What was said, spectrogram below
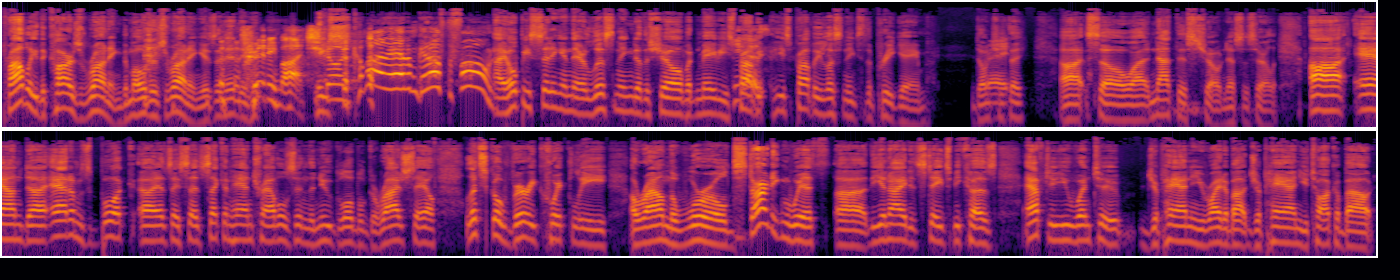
probably the car's running, the motor's running, isn't it? Pretty much. He's going, come on, Adam, get off the phone. I hope he's sitting in there listening to the show, but maybe he's he probably is. he's probably listening to the pregame. Don't right. you think? Uh, so uh, not this show necessarily. Uh, and uh, Adam's book, uh, as I said, secondhand travels in the new global garage sale. Let's go very quickly around the world, starting with uh, the United States, because after you went to Japan and you write about Japan, you talk about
